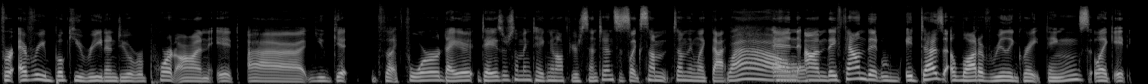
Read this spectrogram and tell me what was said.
for every book you read and do a report on, it uh, you get like four day, days or something taken off your sentence. It's like some something like that. Wow. And um, they found that it does a lot of really great things. Like it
